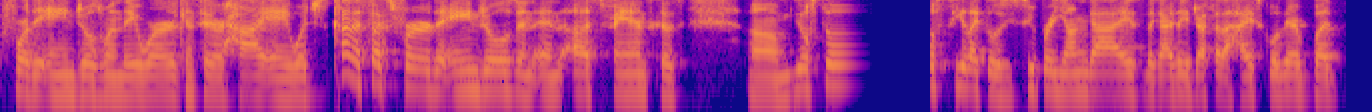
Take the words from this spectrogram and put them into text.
for the Angels when they were considered high A, which kind of sucks for the Angels and, and us fans because um, you'll still you'll see like those super young guys, the guys that get drafted out of high school there, but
